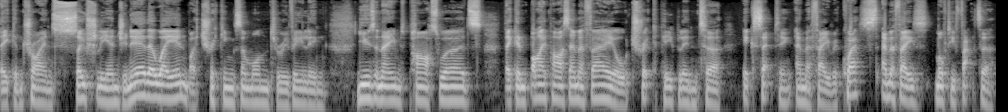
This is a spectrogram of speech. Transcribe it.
They can try and socially engineer their way in by tricking someone to revealing usernames, passwords. They can bypass MFA or trick people into accepting MFA requests. MFA's multi factor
